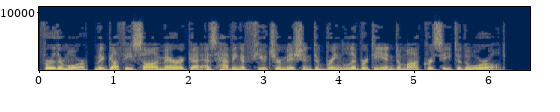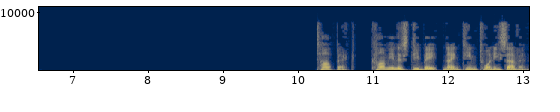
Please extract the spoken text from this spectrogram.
Furthermore, McGuffey saw America as having a future mission to bring liberty and democracy to the world. Communist debate, 1927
